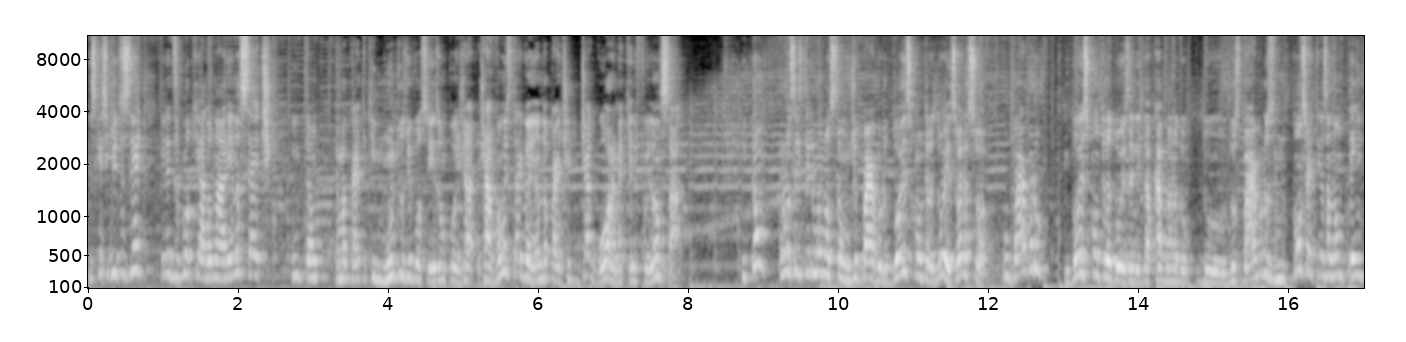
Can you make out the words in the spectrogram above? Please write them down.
Esqueci de dizer, ele é desbloqueado na Arena 7, então é uma carta que muitos de vocês vão, já, já vão estar ganhando a partir de agora, né, que ele foi lançado. Então, para vocês terem uma noção de Bárbaro 2 contra 2, olha só, o Bárbaro 2 contra 2 ali da cabana do, do, dos Bárbaros, com certeza não tem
